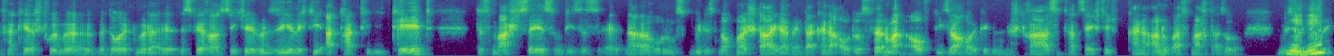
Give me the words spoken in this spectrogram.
Verkehrsströme bedeuten würde. Es wäre sicher, würde sicherlich die Attraktivität des Maschsees und dieses äh, Erholungsgebietes nochmal steigern, wenn da keine Autos fahren und man auf dieser heutigen Straße tatsächlich keine Ahnung was macht. Also müssen mhm.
